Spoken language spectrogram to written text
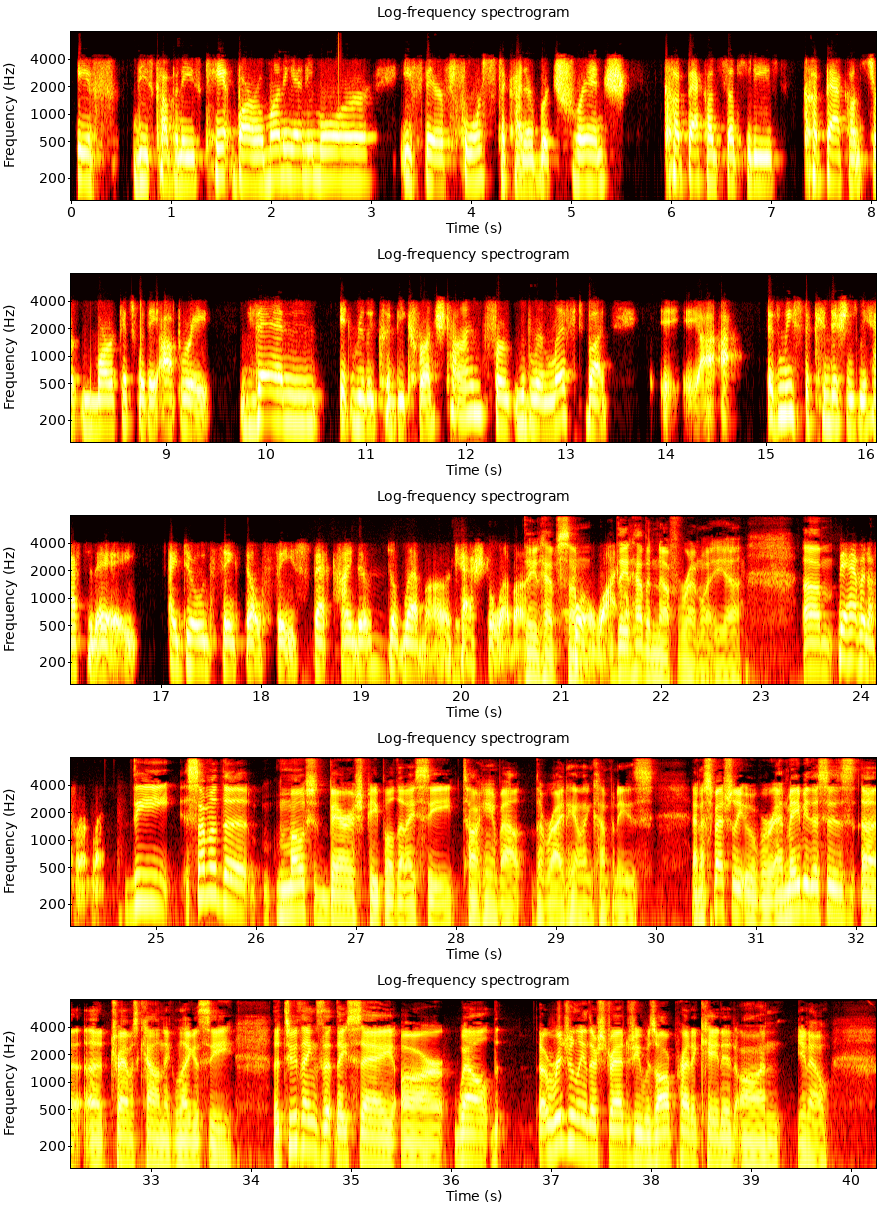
if these companies can't borrow money anymore, if they're forced to kind of retrench, cut back on subsidies, cut back on certain markets where they operate, then it really could be crunch time for Uber and Lyft. But eh, eh, I, I, at least the conditions we have today, I don't think they'll face that kind of dilemma, cash dilemma. They'd have some. They'd have enough runway. Yeah. Um, they have enough runway. the some of the most bearish people that I see talking about the ride hailing companies, and especially Uber, and maybe this is a, a Travis Kalanick legacy. The two things that they say are well, originally their strategy was all predicated on you know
